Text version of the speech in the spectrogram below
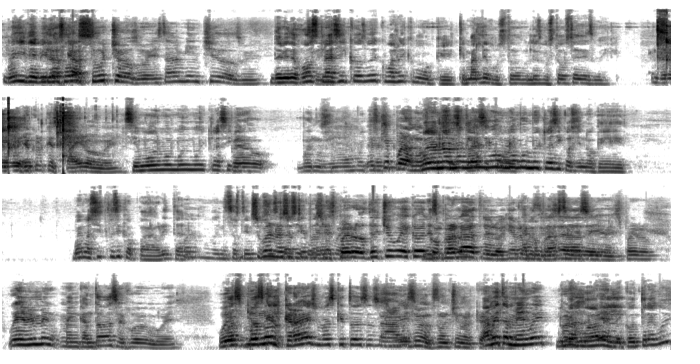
Güey, de videojuegos. Y los cartuchos, güey. Estaban bien chidos, güey. De videojuegos clásicos, güey. ¿Cuál fue como que, que más les gustó, les gustó a ustedes, güey? Yo creo que Spyro, güey. Sí, muy, muy, muy, muy clásico. Pero, bueno, sí, muy, muy Es que para nosotros. Bueno, no, no, clásico, no, no, muy, muy clásico, sino que bueno, sí es clásico para ahorita, bueno, ¿no? en estos tiempos. Bueno, esos tiempos. Sí, pero de hecho, güey, acabo de comprar la trilogía remasterizada de Spyro. Güey, a mí me, me encantaba ese juego, güey. Güey, más, más no... que el Crash, más que todos esos. Ah, a mí se me gustó un chingo el Crash. A mí también, güey. Pero jugar el de Contra, güey.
